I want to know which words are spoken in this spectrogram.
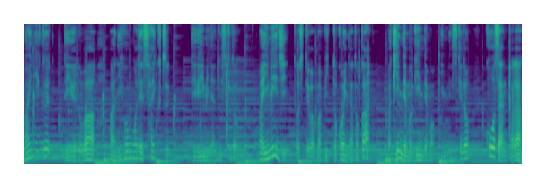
マイニングっていうのは、まあ、日本語で採掘っていう意味なんですけど、まあ、イメージとしては、ま、ビットコインだとか、まあ、金でも銀でもいいんですけど、鉱山から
